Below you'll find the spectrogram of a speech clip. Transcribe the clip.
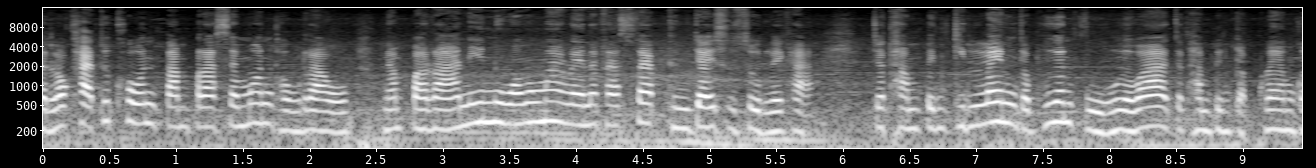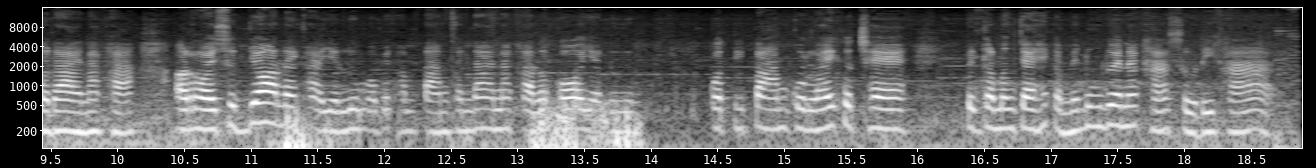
ร็จแล้วค่ะทุกคนตำปลาแซลมอนของเรา น้ำปลาร้านี่นัวมากๆเลยนะคะ แซ่บถึงใจสุดๆเลยค่ะ จะทำเป็นกินเล่นกับเพื่อนฝูง หรือว่าจะทำเป็นกับแกล้มก็ได้นะคะ อร่อยสุดยอดเลยค่ะ อย่าลืมเอาไปทำตามกันได้นะคะ แล้วก็อย่าลืมกดติดตามกดไลค์กดแชร์ เป็นกำลังใจให้กับแม่ลุงด้วยนะคะ สวัสดีค่ะ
